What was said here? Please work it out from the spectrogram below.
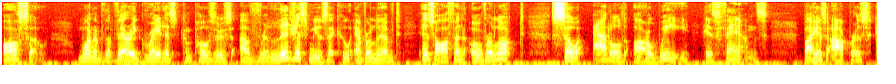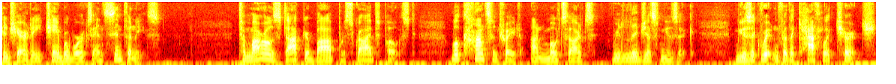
also one of the very greatest composers of religious music who ever lived is often overlooked. So addled are we, his fans, by his operas, concerti, chamber works, and symphonies. Tomorrow's Dr. Bob Prescribes post will concentrate on Mozart's religious music, music written for the Catholic Church,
